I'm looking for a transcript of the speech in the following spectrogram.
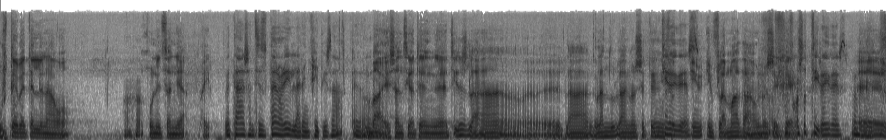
urte bete lehenago junitzen ja, bai eta esan zizuten hori laringitis da. Edo, Ba, esan ziaten, eh, tienes la, eh, la glándula, no sé qué, Tiroides. in- inflamada o no sé qué. Oso tiroides. Eh,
